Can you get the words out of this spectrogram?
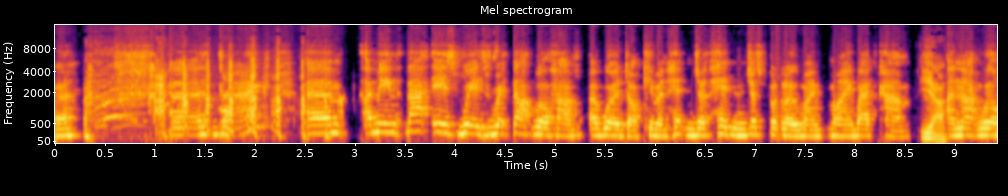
uh, uh, brag um, i mean that is with that will have a word document hidden just hidden just below my my webcam Yeah. and that will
